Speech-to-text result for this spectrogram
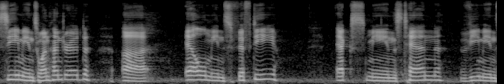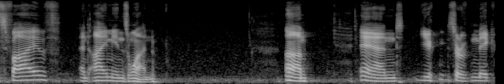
C means one hundred. Uh, L means fifty. X means ten. V means five, and I means one. Um, and you sort of make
